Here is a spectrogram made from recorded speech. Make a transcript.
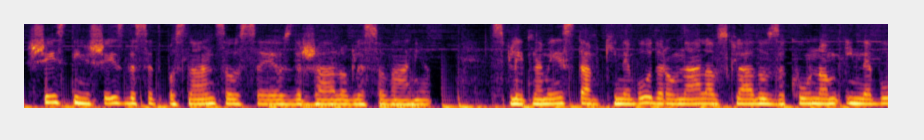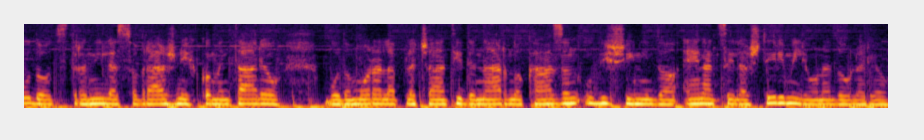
66 poslancev se je vzdržalo glasovanja. Spletna mesta, ki ne bodo ravnala v skladu z zakonom in ne bodo odstranila sovražnih komentarjev, bodo morala plačati denarno kazen v višini do 1,4 milijona dolarjev.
